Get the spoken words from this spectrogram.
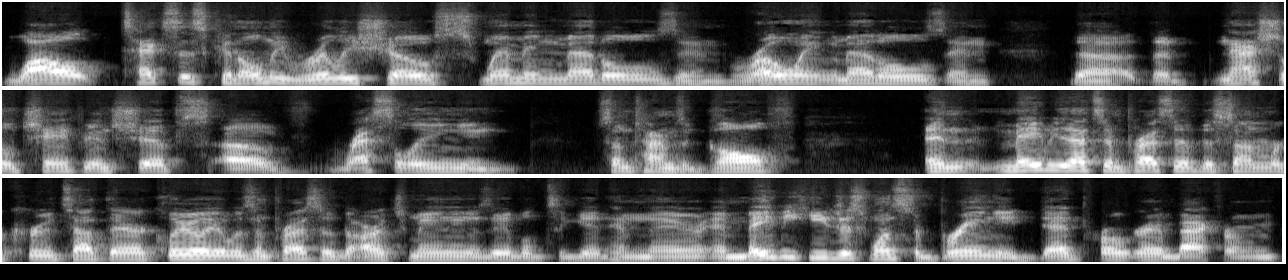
while Texas can only really show swimming medals and rowing medals and the the national championships of wrestling and sometimes golf, and maybe that's impressive to some recruits out there. Clearly, it was impressive to Arch Manning was able to get him there, and maybe he just wants to bring a dead program back from,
